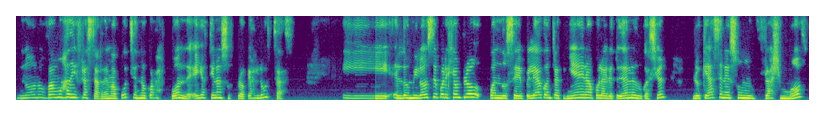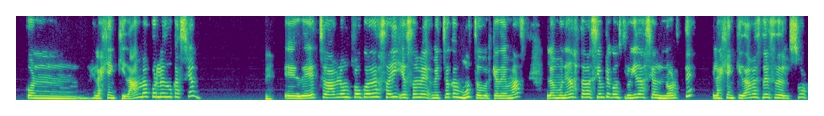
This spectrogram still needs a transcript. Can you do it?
No nos vamos a disfrazar de mapuches, no corresponde. Ellos tienen sus propias luchas. Y el 2011, por ejemplo, cuando se pelea contra Piñera por la gratuidad en la educación, lo que hacen es un flash mob con la Genkidama por la educación. Eh, de hecho, habla un poco de eso ahí y eso me, me, choca mucho porque además la moneda estaba siempre construida hacia el norte y la Genkidama es desde el sur,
